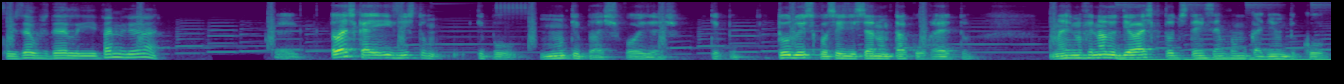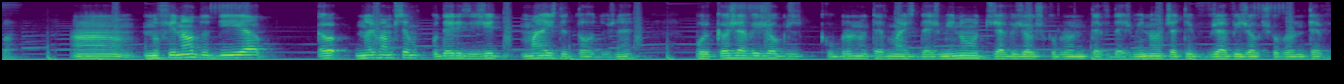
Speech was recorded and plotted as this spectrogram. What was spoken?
com os erros dele e vai melhorar. Eu acho que aí existem, tipo, múltiplas coisas. Tipo, tudo isso que vocês disseram está correto. Mas no final do dia eu acho que todos têm sempre um bocadinho de culpa. Ah, no final do dia eu, nós vamos sempre poder exigir mais de todos, né? Porque eu já vi jogos que o Bruno teve mais de 10 minutos, já vi jogos que o Bruno teve 10 minutos, já, tive, já vi jogos que o Bruno teve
